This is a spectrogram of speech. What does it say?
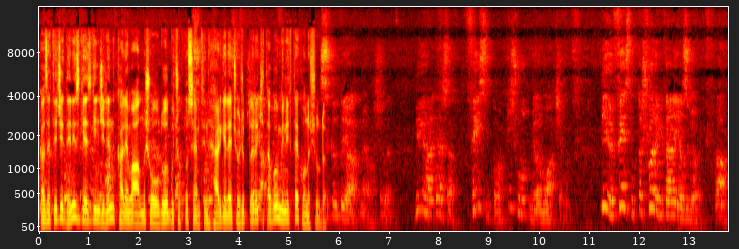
Gazeteci Deniz Gezginci'nin kaleme almış olduğu Buçuklu Semt'in Hergele Çocukları şey kitabı yapmaya Minik'te konuşuldu. Sıkıntı yaratmaya başladı. Bir gün arkadaşlar Facebook'ta bak hiç unutmuyorum o akşamı. Bir gün Facebook'ta şöyle bir tane yazı gördüm. Tamam?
